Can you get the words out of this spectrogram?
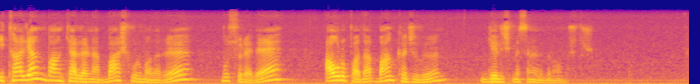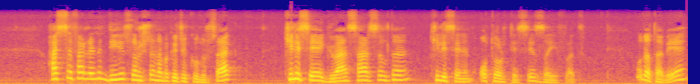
İtalyan bankerlerine başvurmaları bu sürede Avrupa'da bankacılığın gelişmesine neden olmuştur. Haç seferlerinin dini sonuçlarına bakacak olursak, kiliseye güven sarsıldı, kilisenin otoritesi zayıfladı. Bu da tabii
